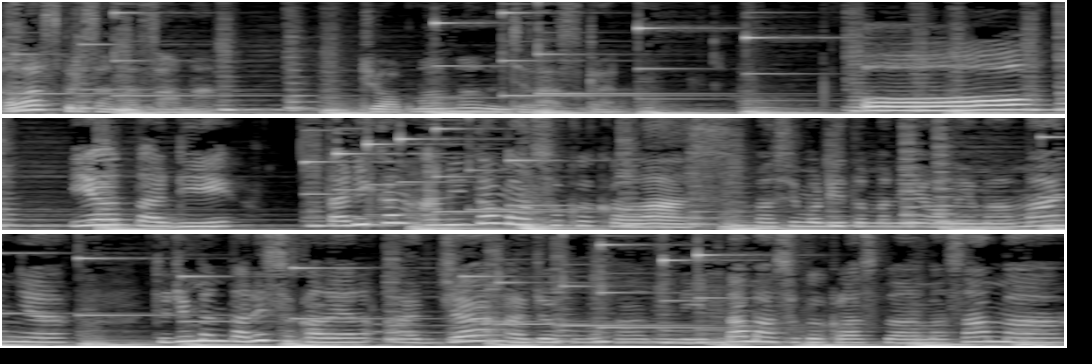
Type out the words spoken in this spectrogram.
kelas bersama-sama. Jawab Mama menjelaskan. Oh, iya tadi. Tadi kan Anita masuk ke kelas, masih mau ditemani oleh mamanya. Jadi Mentari sekalian aja ajak Anita masuk ke kelas bersama-sama.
